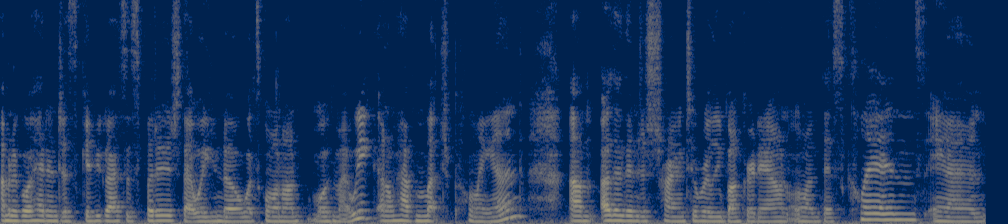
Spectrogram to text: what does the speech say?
I'm gonna go ahead and just give you guys this footage. That way you know what's going on with my week. I don't have much planned um, other than just trying to really bunker down on this cleanse and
